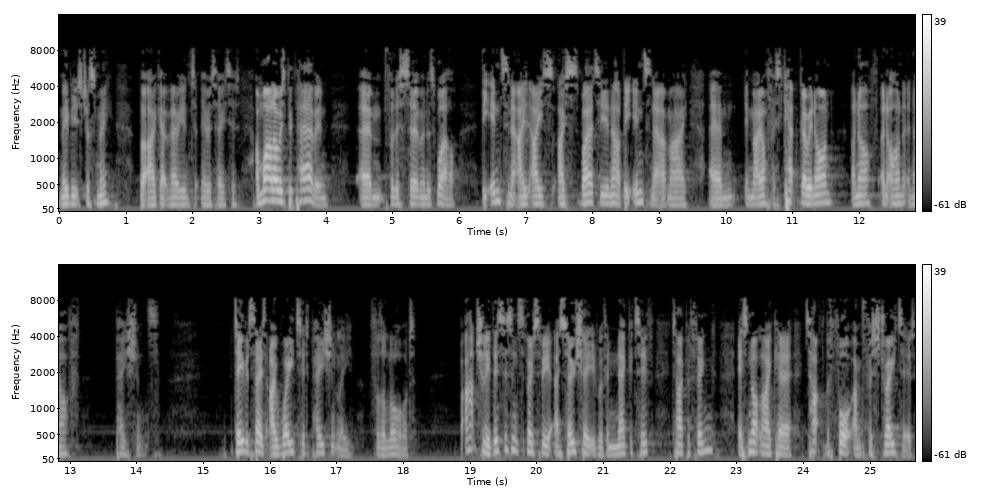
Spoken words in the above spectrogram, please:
Maybe it's just me, but I get very irritated. And while I was preparing um, for this sermon as well, the internet, I, I, I, swear to you now, the internet at my, um, in my office kept going on and off and on and off. Patience. David says, I waited patiently for the Lord. But actually, this isn't supposed to be associated with a negative type of thing. It's not like a tap the foot, I'm frustrated.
